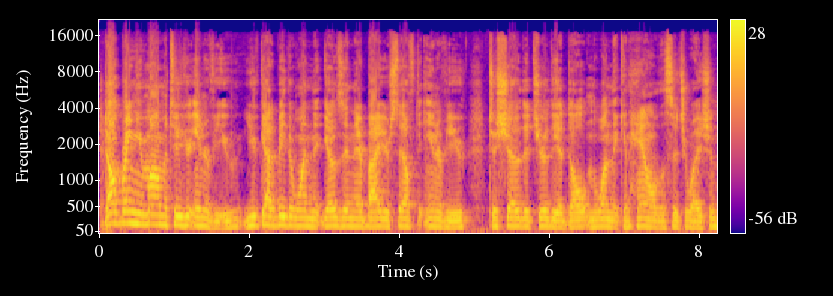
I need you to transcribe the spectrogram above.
Don't bring your mama to your interview. You've got to be the one that goes in there by yourself to interview to show that you're the adult and the one that can handle the situation.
